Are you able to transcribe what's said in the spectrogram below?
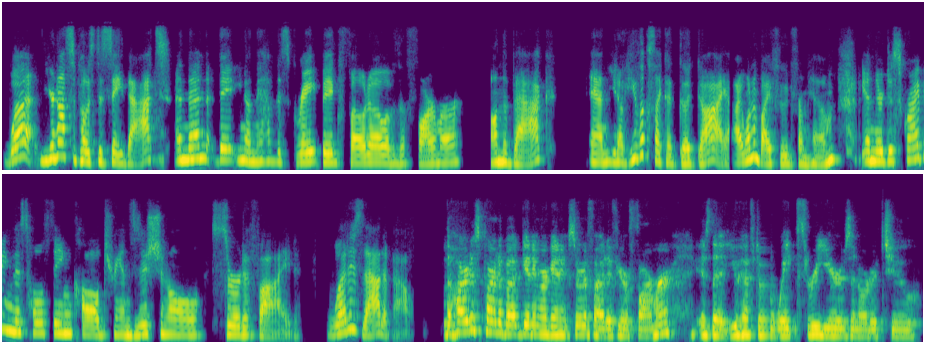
what? You're not supposed to say that. And then they, you know, they have this great big photo of the farmer on the back. And, you know, he looks like a good guy. I want to buy food from him. And they're describing this whole thing called transitional certified. What is that about? The hardest part about getting organic certified, if you're a farmer, is that you have to wait three years in order to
